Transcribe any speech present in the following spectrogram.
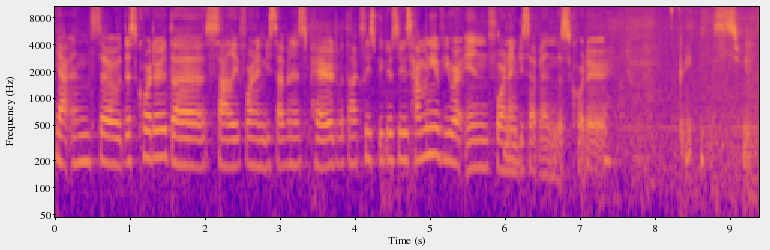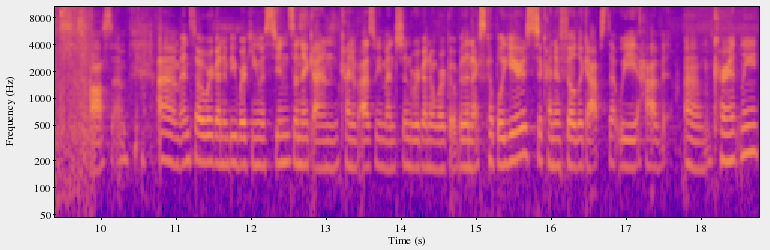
Yeah, and so this quarter, the Sally 497 is paired with the Huxley Speaker Series. How many of you are in 497 this quarter? Great. Sweet. Awesome. Um, and so we're going to be working with students, and again, kind of as we mentioned, we're going to work over the next couple years to kind of fill the gaps that we have um, currently,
